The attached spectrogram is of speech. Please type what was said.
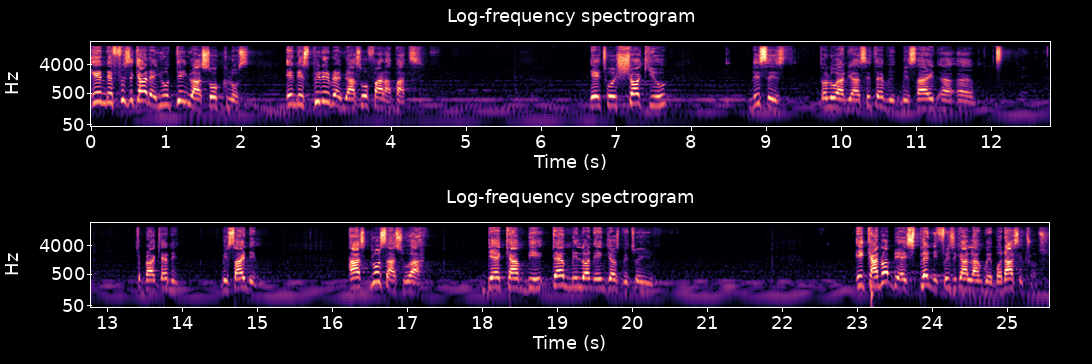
in the physical realm, you think you are so close. In the spirit realm, you are so far apart. It will shock you. This is Tolu, and you are seated beside uh, uh, beside him. As close as you are, there can be 10 million angels between you. It cannot be explained in physical language, but that's the truth.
